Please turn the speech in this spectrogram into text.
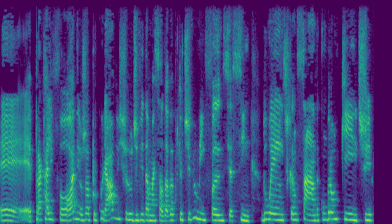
é, para Califórnia. Eu já procurava um estilo de vida mais saudável porque eu tive uma infância assim doente, cansada, com bronquite,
